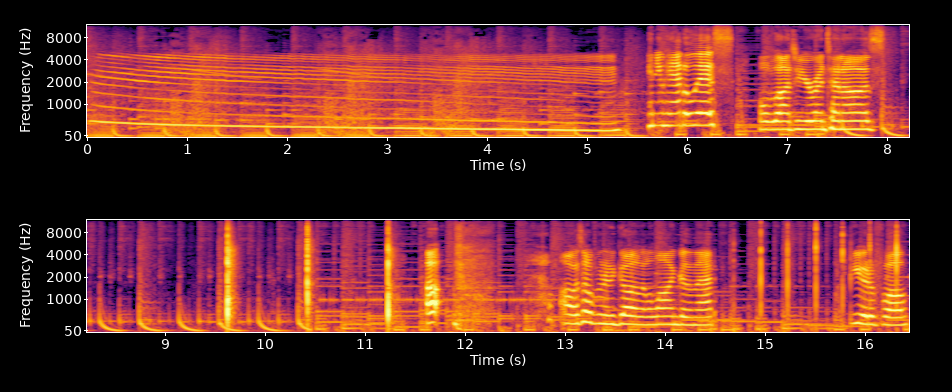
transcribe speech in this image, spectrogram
Hmm. Can you handle this? Hold on to your antennas. Oh. I was hoping to go a little longer than that. Beautiful.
